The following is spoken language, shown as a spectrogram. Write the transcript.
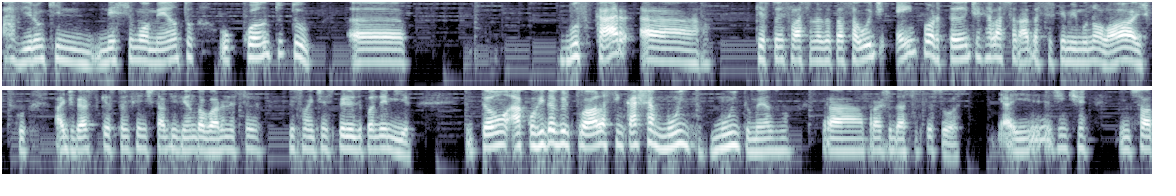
ah, viram que nesse momento o quanto tu ah, buscar ah, questões relacionadas à tua saúde é importante relacionado ao sistema imunológico, a diversas questões que a gente está vivendo agora, nesse, principalmente nesse período de pandemia. Então, a corrida virtual ela se encaixa muito, muito mesmo, para ajudar essas pessoas. E aí a gente, a gente só,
